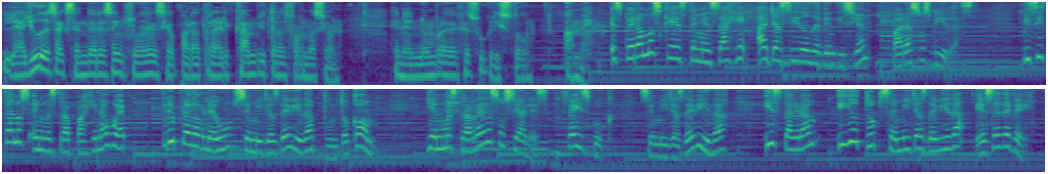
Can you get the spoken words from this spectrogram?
le ayudes a extender esa influencia para traer cambio y transformación. En el nombre de Jesucristo. Amén. Esperamos que este mensaje haya sido de bendición para sus vidas. Visítanos en nuestra página web www.semillasdevida.com y en nuestras redes sociales Facebook, Semillas de Vida, Instagram y YouTube Semillas de Vida SDB.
